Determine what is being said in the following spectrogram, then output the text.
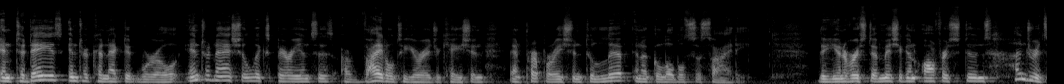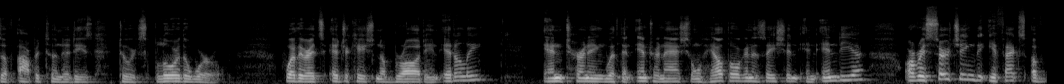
In today's interconnected world, international experiences are vital to your education and preparation to live in a global society. The University of Michigan offers students hundreds of opportunities to explore the world, whether it's education abroad in Italy, interning with an international health organization in India, or researching the effects of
